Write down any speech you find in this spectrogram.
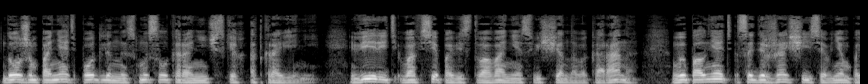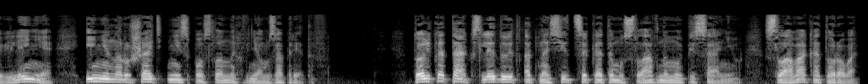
должен понять подлинный смысл коранических откровений, верить во все повествования священного Корана, выполнять содержащиеся в нем повеления и не нарушать неспосланных в нем запретов. Только так следует относиться к этому славному Писанию, слова которого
